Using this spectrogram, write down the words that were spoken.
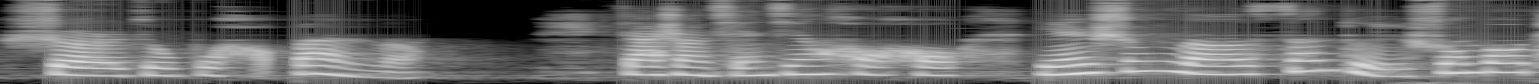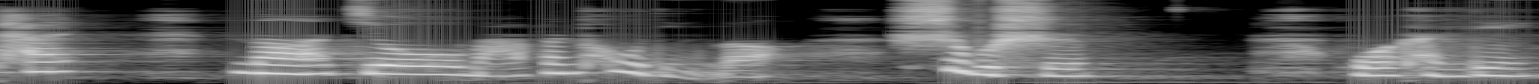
事儿就不好办了。加上前前后后连生了三对双胞胎，那就麻烦透顶了，是不是？我肯定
